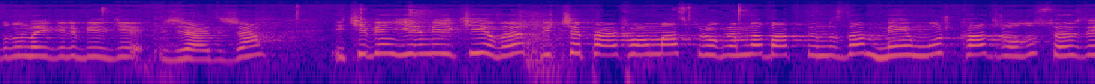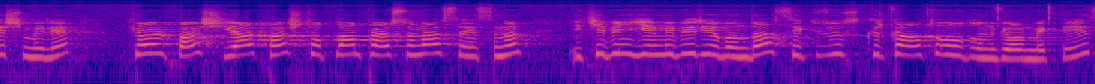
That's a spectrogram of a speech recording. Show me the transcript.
Bununla ilgili bilgi rica edeceğim. 2022 yılı bütçe performans programına baktığımızda memur, kadrolu, sözleşmeli, Körpaş, Yarpaş toplam personel sayısının 2021 yılında 846 olduğunu görmekteyiz.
